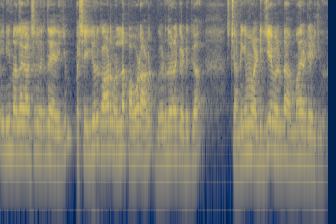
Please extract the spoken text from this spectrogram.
ഇനിയും നല്ല കാഴ്ചകൾ വരുന്നതായിരിക്കും. പക്ഷേ ഈ ഒരു കാർഡ് നല്ല പവർഡാണ് വേണ്ടുന്നവരൊക്കെ എടുക്കുക. സ്റ്റണ്ടിങ്ങും അടിക്കുകയേ വേണ്ട. അമ്മാരടി അടിക്കുന്നത്.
